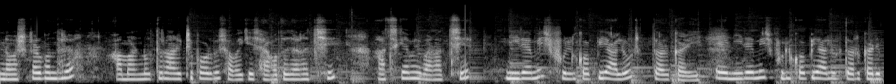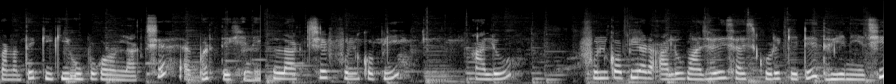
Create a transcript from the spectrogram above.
নমস্কার বন্ধুরা, আমার নতুন আরেকটি পর্বে সবাইকে স্বাগত জানাচ্ছি। আজকে আমি বানাচ্ছি নিরামিষ ফুলকপি আলুর তরকারি। এই নিরামিষ ফুলকপি আলুর তরকারি বানাতে কি কি উপকরণ লাগছে একবার দেখে নিই। লাগছে ফুলকপি, আলু, ফুলকপি আর আলু মাঝারি সাইজ করে কেটে ধুয়ে নিয়েছি।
